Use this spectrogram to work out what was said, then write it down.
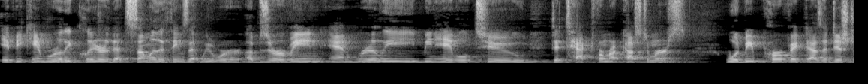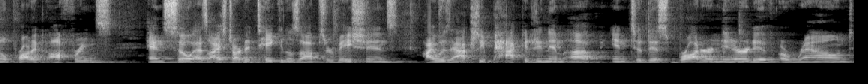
it became really clear that some of the things that we were observing and really being able to detect from our customers would be perfect as additional product offerings. And so, as I started taking those observations, I was actually packaging them up into this broader narrative around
